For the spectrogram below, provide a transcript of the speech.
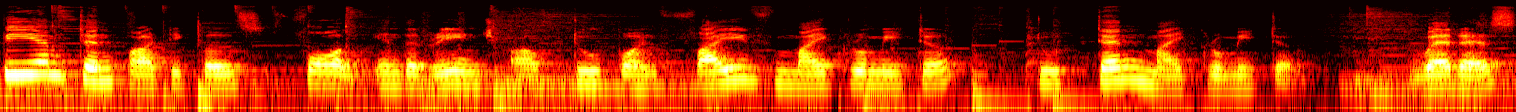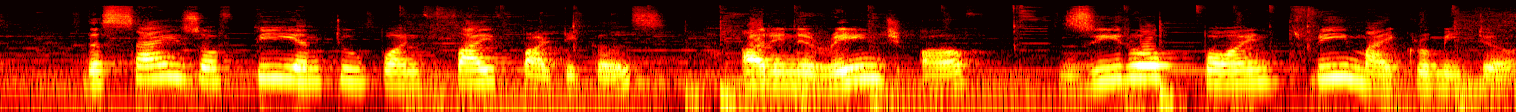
PM10 particles fall in the range of 2.5 micrometer to 10 micrometer, whereas the size of PM2.5 particles are in a range of 0.3 micrometer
